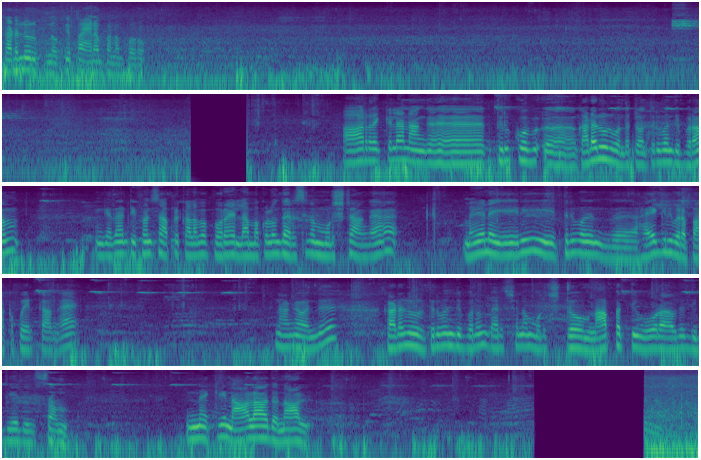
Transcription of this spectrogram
கடலூருக்கு நோக்கி பயணம் பண்ண போகிறோம் ஆறரைக்கெல்லாம் நாங்கள் திருக்கோவில் கடலூர் வந்துட்டோம் திருவந்திபுரம். இங்கே தான் டிஃபன் சாப்பிட்டு கிளம்ப போகிறோம் எல்லா மக்களும் தரிசனம் முடிச்சிட்டாங்க. மேலே ஏறி திருவந்த ஹயகிரிவரை பார்க்க போயிருக்காங்க. நாங்கள் வந்து கடலூர் திருவந்திபுரம் தரிசனம் முடிச்சிட்டோம். நாற்பத்தி ஓராவது திவ்ய தேசம் இன்னைக்கு நாலாவது நாள்.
